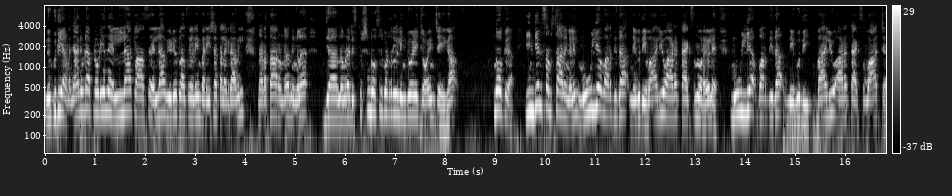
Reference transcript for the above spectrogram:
നികുതിയാണ്. ഞാനിവിടെ അപ്ലോഡ് ചെയ്യുന്ന എല്ലാ ക്ലാസ് എല്ലാ വീഡിയോ ക്ലാസ്സുകളുടെയും പരീക്ഷ ടെലഗ്രാമിൽ നടത്താറുണ്ട്. നിങ്ങൾ നമ്മുടെ ഡിസ്ക്രിപ്ഷൻ ബോക്സിൽ കൊടുത്തിട്ടുള്ള ലിങ്ക് വഴി ജോയിൻ ചെയ്യുക. നോക്കുക. ഇന്ത്യൻ സംസ്ഥാനങ്ങളിൽ മൂല്യവർദ്ധിത നികുതി വാല്യൂ ആഡ് ടാക്സ് എന്ന് പറയും അല്ലെ? മൂല്യവർദ്ധിത നികുതി വാല്യൂ ആഡ് ടാക്സ് വാറ്റ്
